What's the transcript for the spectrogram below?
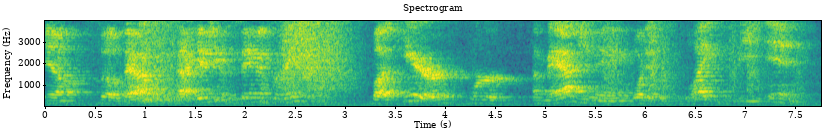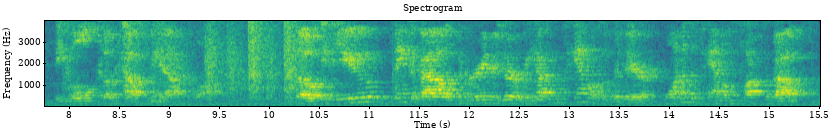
You know, so that, that gives you the same information. But here, we're imagining what it was like to be in the old cookhouse made out of logs. So if you think about the Marine Reserve, we have some panels over there. One of the panels talks about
